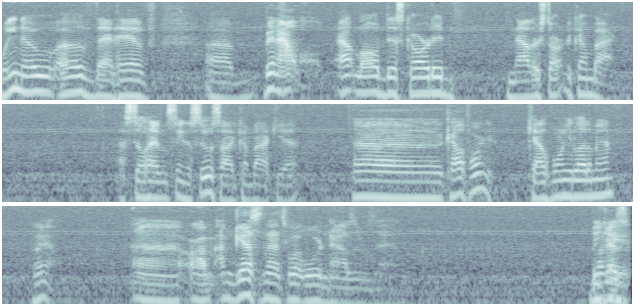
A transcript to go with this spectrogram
we know of that have uh, Been outlawed. outlawed, discarded. Now they're starting to come back. I still haven't seen a suicide come back yet. Uh, California. California let them in. Oh, yeah. Uh, or I'm, I'm guessing that's what Wardenhausen was at. Let me- because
